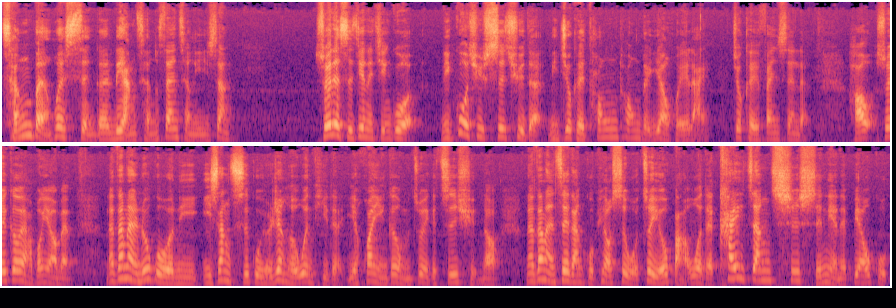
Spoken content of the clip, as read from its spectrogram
成本会省个两成、三成以上。随着时间的经过，你过去失去的，你就可以通通的要回来，就可以翻身了。好，所以各位好朋友们，那当然，如果你以上持股有任何问题的，也欢迎跟我们做一个咨询哦。那当然，这档股票是我最有把握的，开张吃十年的标股。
